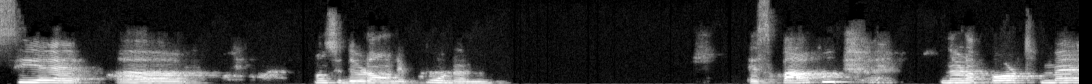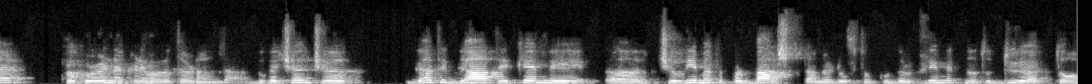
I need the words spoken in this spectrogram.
si e uh, konsideroni punën e spakut në raport me prokurorinë e krimeve të rënda, duke qenë që gati gati kemi uh, qëllime të përbashkëta në luftën kundër krimit në të dyja këto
